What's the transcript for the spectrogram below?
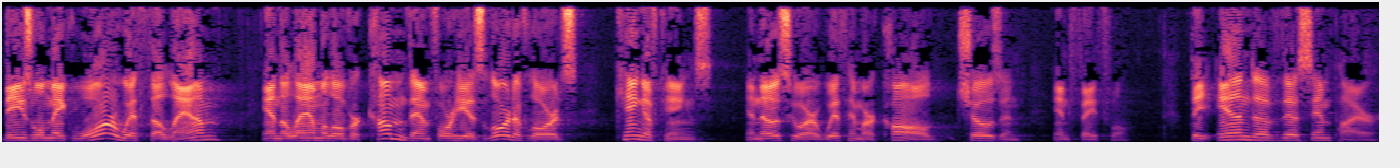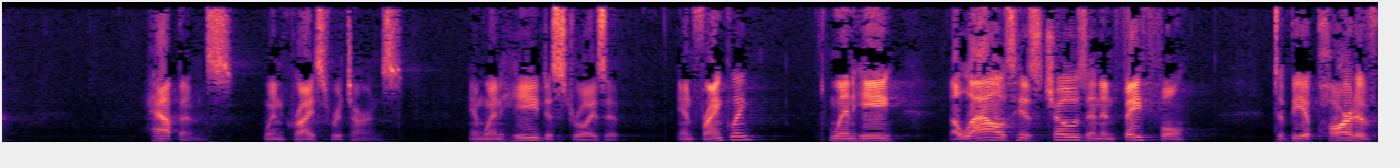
These will make war with the Lamb, and the Lamb will overcome them, for he is Lord of lords, King of kings, and those who are with him are called, chosen, and faithful. The end of this empire happens when Christ returns and when he destroys it. And frankly, when he allows his chosen and faithful to be a part of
